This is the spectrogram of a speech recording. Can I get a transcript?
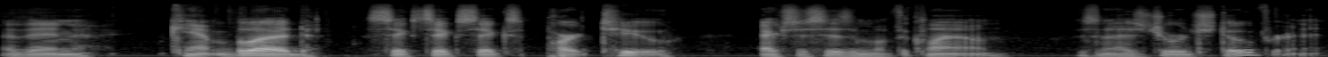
And then Camp Blood 666 Part 2, Exorcism of the Clown. This one has George Stover in it.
